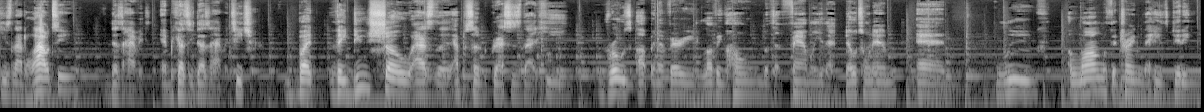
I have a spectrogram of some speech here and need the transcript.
he's not allowed to. doesn't have it, and because he doesn't have a teacher. But they do show as the episode progresses that he grows up in a very loving home with a family that dotes on him, and Lugh, along with the training that he's getting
